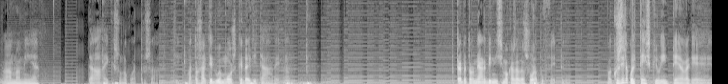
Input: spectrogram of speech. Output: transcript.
Mamma mia. Dai, che sono quattro salti. Quattro salti e due mosche da evitare. Potrebbe tornare benissimo a casa da sola, Puffetta. Ma cos'era quel teschio lì in terra che...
